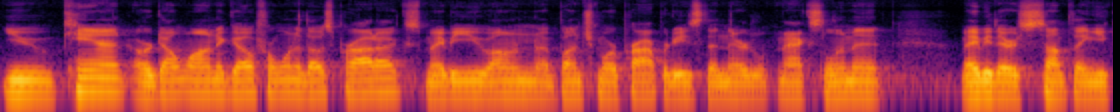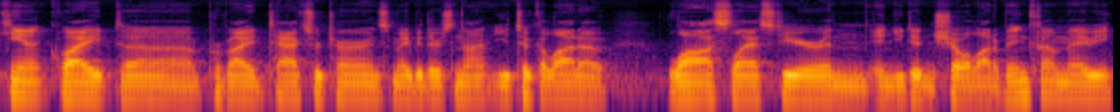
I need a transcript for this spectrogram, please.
you can't or don't want to go for one of those products, maybe you own a bunch more properties than their max limit maybe there's something you can't quite uh, provide tax returns. Maybe there's not, you took a lot of loss last year and, and you didn't show a lot of income, maybe.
